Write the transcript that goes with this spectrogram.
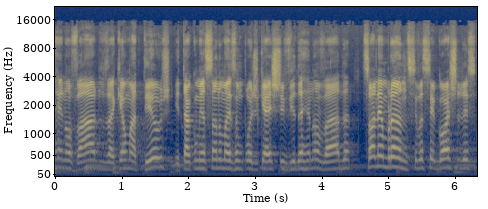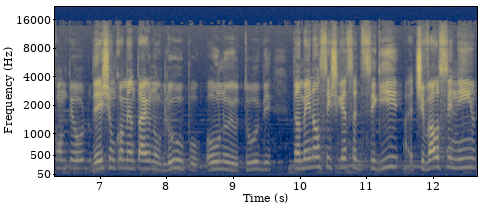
renovados, aqui é o Matheus e está começando mais um podcast Vida Renovada. Só lembrando, se você gosta desse conteúdo, deixe um comentário no grupo ou no YouTube. Também não se esqueça de seguir, ativar o sininho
